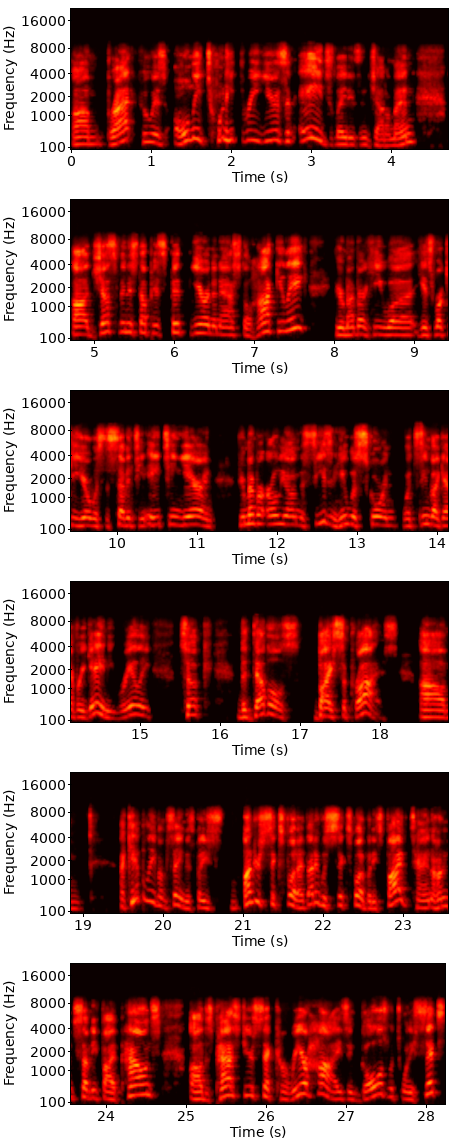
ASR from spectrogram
Um, Bratt, who is only 23 years of age, ladies and gentlemen, uh, just finished up his fifth year in the National Hockey League. You remember, he was his rookie year was the 17-18 year, and if you remember early on in the season, he was scoring what seemed like every game. He really took the Devils by surprise. Um, I can't believe I'm saying this, but he's under six foot. I thought he was six foot, but he's 5'10, 175 pounds. Uh, this past year set career highs in goals with 26,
